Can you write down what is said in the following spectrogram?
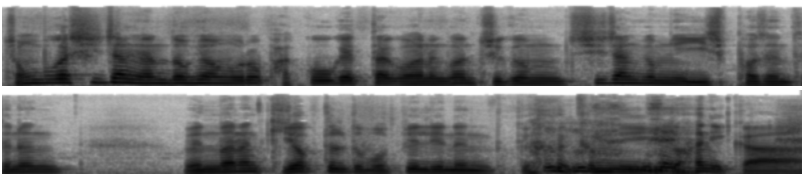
정부가 시장 연동형으로 바꾸겠다고 하는 건 지금 시장 금리 20%는 웬만한 기업들도 못 빌리는 그 금리이기도 하니까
